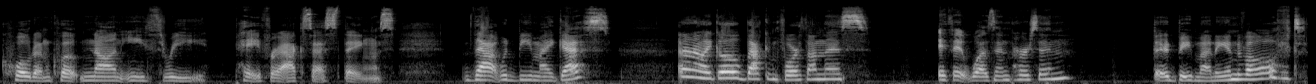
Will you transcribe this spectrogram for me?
quote unquote non E3 pay for access things. That would be my guess. I don't know, I go back and forth on this. If it was in person, there'd be money involved.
